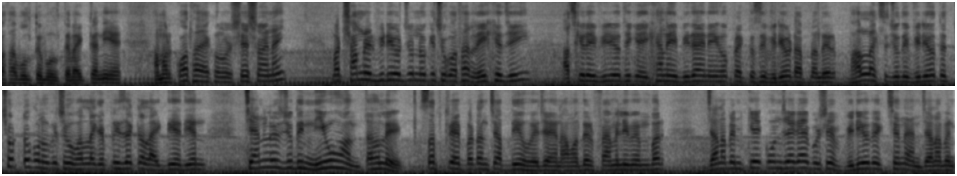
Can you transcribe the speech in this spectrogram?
কথা বলতে বলতে। বাইকটা নিয়ে আমার কথা এখনও শেষ হয় নাই। বাট সামনের ভিডিওর জন্য কিছু কথা রেখে যেই, আজকের এই ভিডিও থেকে এখানেই বিদায় নেই হোক রাখতেছি ভিডিওটা আপনাদের ভালো লাগছে। যদি ভিডিওতে ছোট্ট কোনো কিছু ভালো লাগে প্লিজ একটা লাইক দিয়ে দিন চ্যানেলে যদি নিউ হন, তাহলে সাবস্ক্রাইব বাটন চাপ দিয়ে হয়ে যায়। আমাদের ফ্যামিলি মেম্বার জানাবেন কে কোন জায়গায় বসে ভিডিও দেখছেন অ্যান্ড জানাবেন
